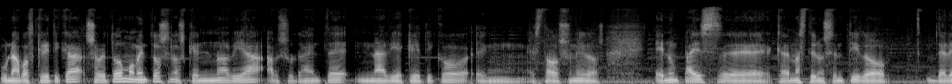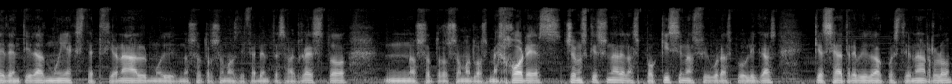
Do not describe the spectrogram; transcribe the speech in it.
una voz crítica, sobre todo en momentos en los que no había absolutamente nadie crítico en Estados Unidos, en un país eh, que además tiene un sentido de la identidad muy excepcional, muy nosotros somos diferentes al resto, nosotros somos los mejores. Chomsky es una de las poquísimas figuras públicas que se ha atrevido a cuestionarlo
